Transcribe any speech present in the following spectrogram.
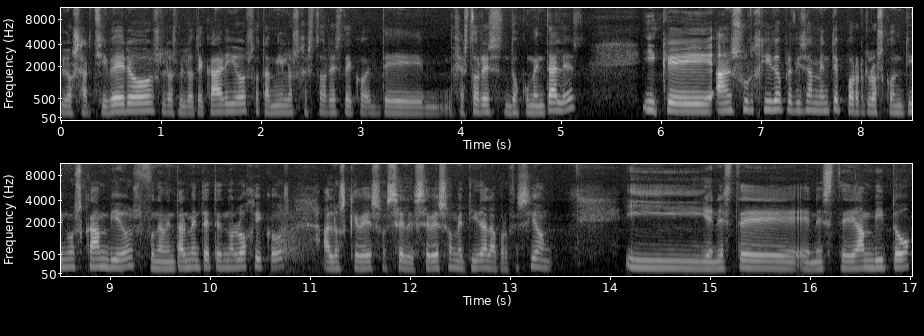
los archiveros, los bibliotecarios o también los gestores, gestores documentales, y que han surgido precisamente por los continuos cambios, fundamentalmente tecnológicos, a los que se, ve sometida la profesión y en este, en este ámbito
